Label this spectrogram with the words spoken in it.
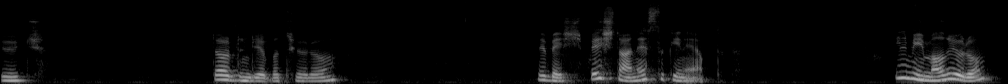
3 dördüncüye batıyorum. Ve 5. 5 tane sık iğne yaptık. İlmeğimi alıyorum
